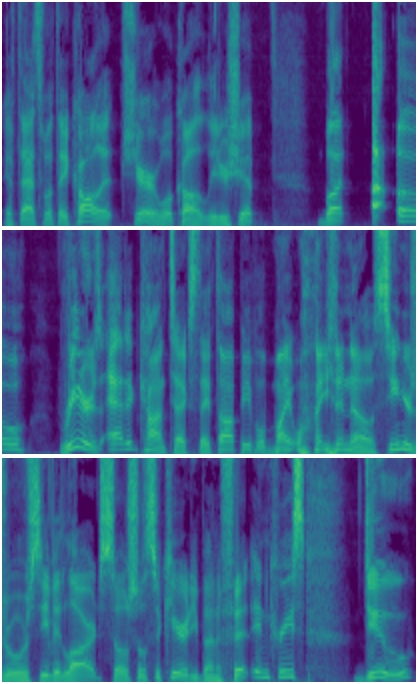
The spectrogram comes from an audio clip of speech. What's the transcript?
If that's what they call it, sure, we'll call it leadership. But uh oh, readers added context they thought people might want you to know. Seniors will receive a large Social Security benefit increase due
